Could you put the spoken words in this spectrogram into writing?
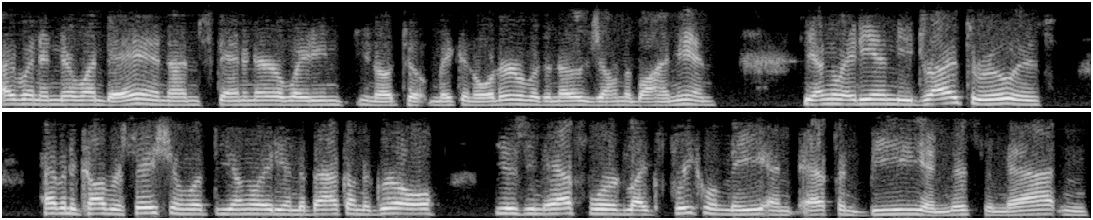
I went in there one day, and I'm standing there waiting, you know, to make an order with another gentleman behind me, and the young lady in the drive-through is having a conversation with the young lady in the back on the grill, using F word like frequently, and F and B and this and that, and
